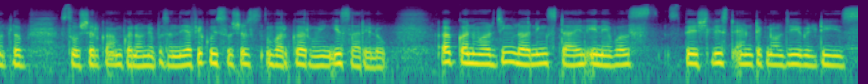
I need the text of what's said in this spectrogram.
मतलब सोशल काम करना उन्हें पसंद है, या फिर कोई सोशल वर्कर हुई, ये सारे लोग। A converging learning style enables specialist and technology abilities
